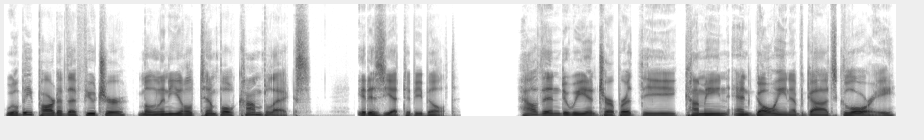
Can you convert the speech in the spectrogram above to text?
will be part of the future millennial temple complex. It is yet to be built. How then do we interpret the coming and going of God's glory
